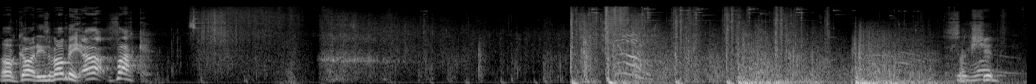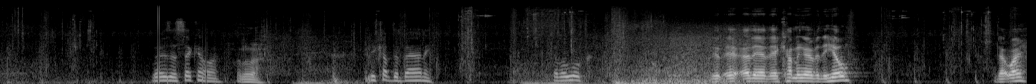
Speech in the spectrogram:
Oh, God, he's above me. Ah, fuck. Suck shit. Where's the second one? I don't know. Pick up the bounty. Have a look. They're, they're, they're- they're coming over the hill. That way.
